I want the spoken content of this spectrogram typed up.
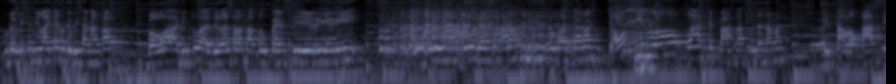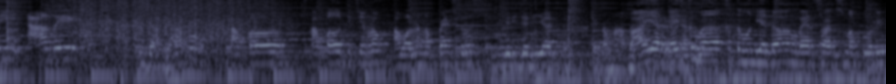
udah bisa nilai kan udah bisa nangkap bahwa Adit tuh adalah salah satu fans Riri tuh dan sekarang menjadi sebuah pacaran oh cinlok lah cek bahasa Sunda nama cinta lokasi asik jarang-jarang tuh couple couple di cinlok awalnya ngefans terus jadi jadian kita mah apa Bayar guys cuma ketemu dia doang bayar 150 ribu.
